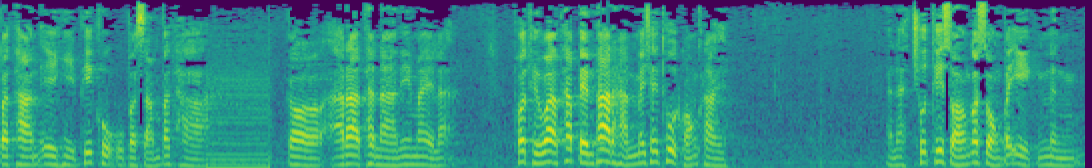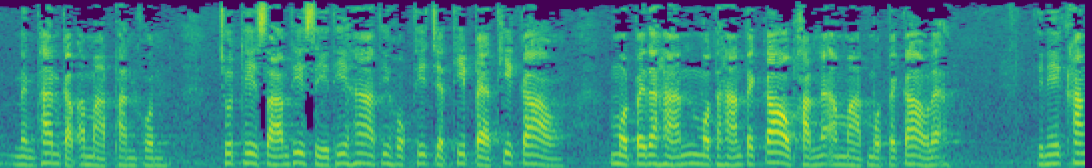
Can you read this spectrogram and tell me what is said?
ประทานเอหิพิขุอุปสัมปทา ก็อาราธนานี่ไม่ละ เพราะถือว่าถ้าเป็นพระอรหันต์ไม่ใช่ทูตของใครนะชุดที่สองก็ส่งไปอีกหนึ่งหนึ่งท่านกับอมาตพันคน ชุดที่สามที่สี่ที่ห้าที่หกที่เจ็ดที่แปดที่เก้าหมดไปทหารหมดทหารไปเก้าพันและอมาตหมดไปเก้าแล้ว ทีนี้ครั้ง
